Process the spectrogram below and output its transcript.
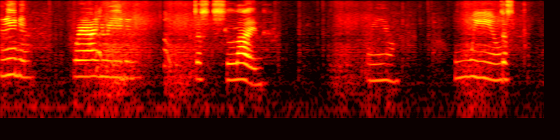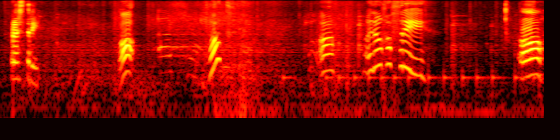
Eden, where are you, Eden? Just slide. Yeah. Wow. Just press three. Oh! What? Ah, I don't have three. Oh,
